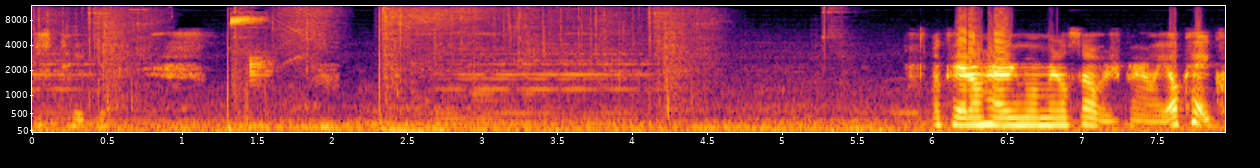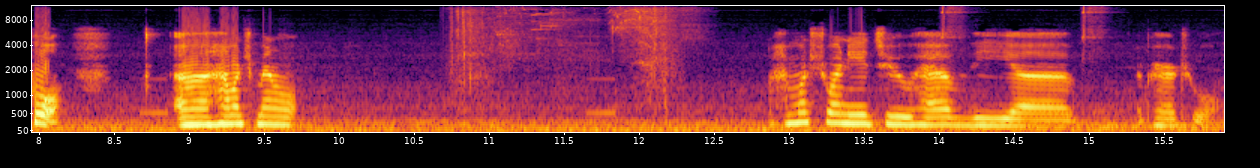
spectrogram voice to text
just take it. Okay, I don't have any more metal salvage apparently. Okay, cool. Uh, how much metal? How much do I need to have the uh, repair tool?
